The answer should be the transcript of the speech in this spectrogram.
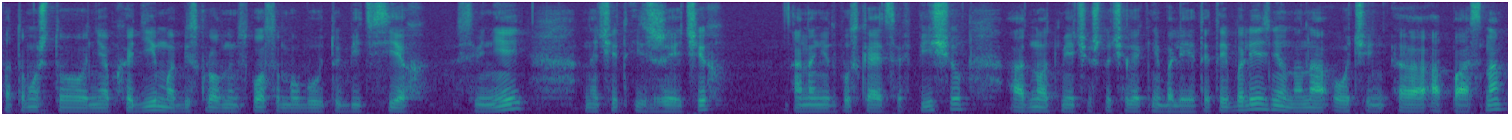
потому что необходимо бескровным способом будет убить всех свиней, значит, и сжечь их, она не допускается в пищу. Одно отмечу, что человек не болеет этой болезнью, но она очень э, опасна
